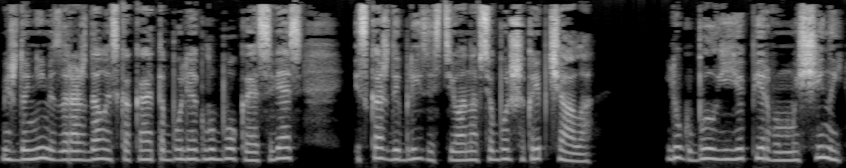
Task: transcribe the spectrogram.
Между ними зарождалась какая-то более глубокая связь, и с каждой близостью она все больше крепчала — Люк был ее первым мужчиной,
